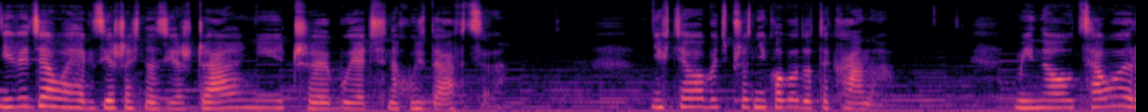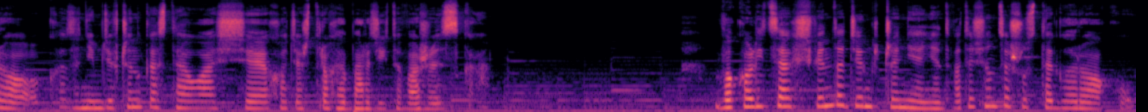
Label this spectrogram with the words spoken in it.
Nie wiedziała, jak zjeżdżać na zjeżdżalni czy bujać na huźdawce. Nie chciała być przez nikogo dotykana. Minął cały rok, zanim dziewczynka stała się chociaż trochę bardziej towarzyska. W okolicach Święta Dziękczynienia 2006 roku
